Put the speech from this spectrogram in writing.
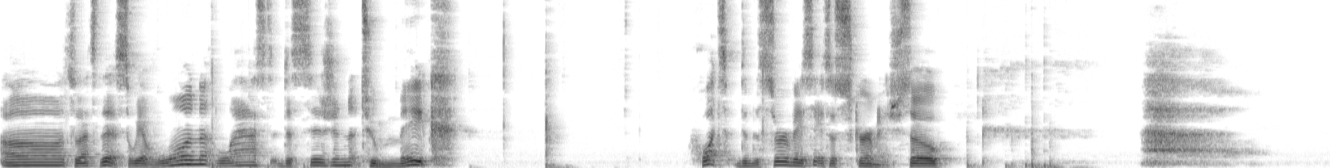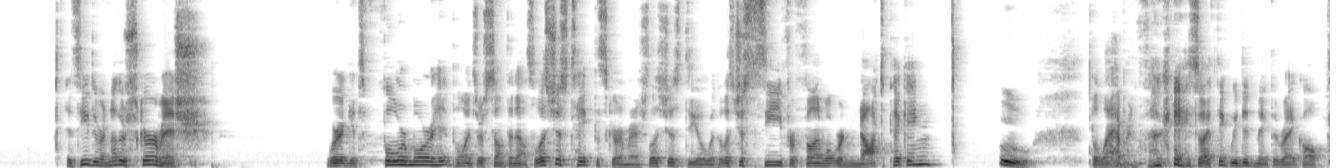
Uh, so that's this. So we have one last decision to make. What did the survey say? It's a skirmish. So it's either another skirmish where it gets four more hit points or something else. So let's just take the skirmish. Let's just deal with it. Let's just see for fun what we're not picking. Ooh, the labyrinth. Okay, so I think we did make the right call.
